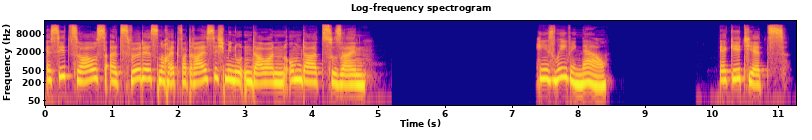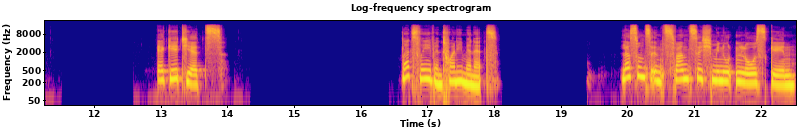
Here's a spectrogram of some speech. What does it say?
Es sieht so aus, als würde es noch etwa 30 Minuten dauern, um da zu sein. He's leaving now. Er geht jetzt. Er geht jetzt. Let's leave in 20 minutes. Lass uns in 20 Minuten losgehen.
